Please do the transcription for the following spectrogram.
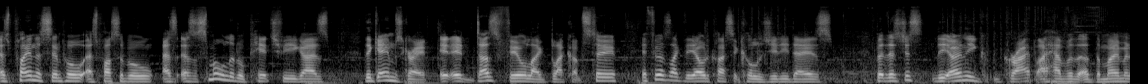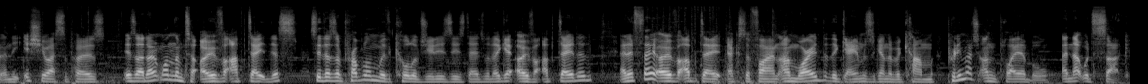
as plain as simple as possible, as, as a small little pitch for you guys, the game's great. It, it does feel like Black Ops 2. It feels like the old classic Call of Duty days. But there's just the only gripe I have with it at the moment, and the issue, I suppose, is I don't want them to over update this. See, there's a problem with Call of Duties these days where they get over updated, and if they over update XDefiant, I'm worried that the games are going to become pretty much unplayable, and that would suck.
